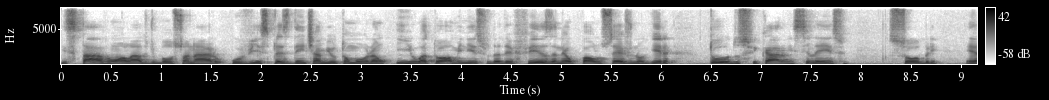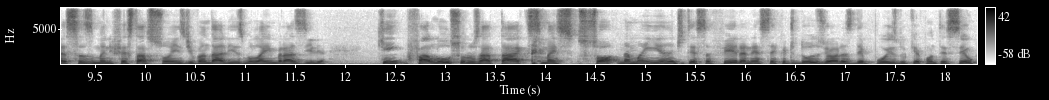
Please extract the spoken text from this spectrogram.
Estavam ao lado de Bolsonaro o vice-presidente Hamilton Mourão e o atual ministro da Defesa, né, o Paulo Sérgio Nogueira, todos ficaram em silêncio sobre essas manifestações de vandalismo lá em Brasília. Quem falou sobre os ataques, mas só na manhã de terça-feira, né, cerca de 12 horas depois do que aconteceu,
